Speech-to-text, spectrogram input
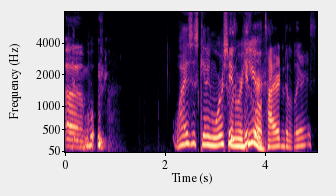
um, Why is this getting worse He's, when we're he's a little here? tired and delirious.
